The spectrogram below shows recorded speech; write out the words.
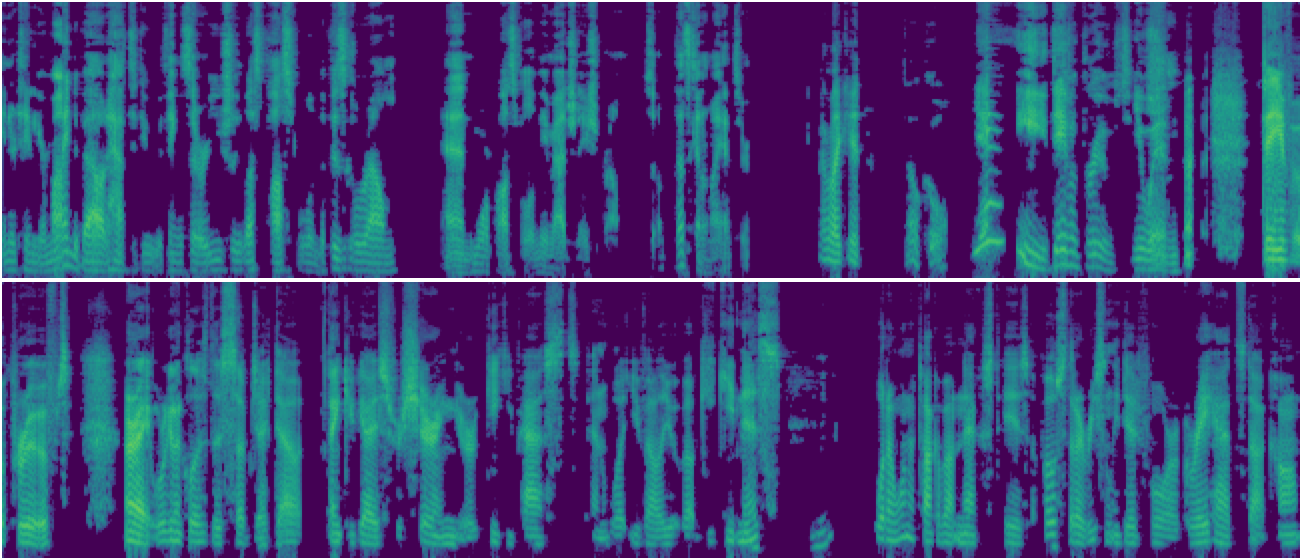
entertaining your mind about have to do with things that are usually less possible in the physical realm and more possible in the imagination realm. So that's kind of my answer. I like it. Oh, cool. Yay! Dave approved. You win. Dave approved. All right, we're going to close this subject out. Thank you guys for sharing your geeky past and what you value about geekiness. Mhm. What I want to talk about next is a post that I recently did for grayhats.com.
